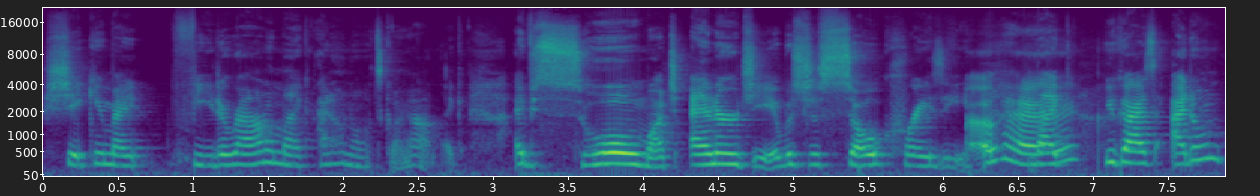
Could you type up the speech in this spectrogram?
shaking my feet around. I'm like, I don't know what's going on. Like I have so much energy. It was just so crazy. Okay. Like you guys, I don't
